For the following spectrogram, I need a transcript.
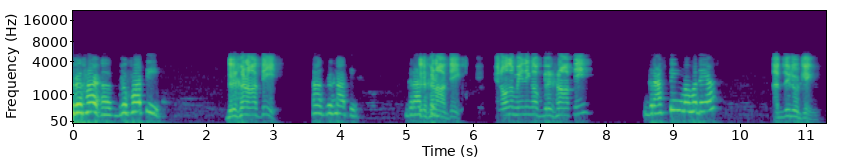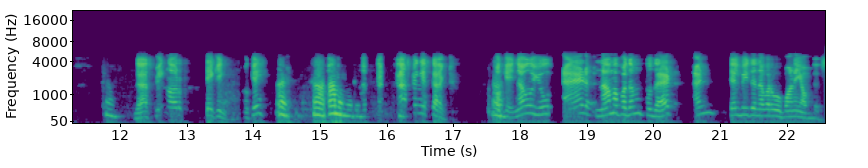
गृह गृहाति grihanati हा गृह्णाति grihanati you know the meaning of grihanati ग्रास्पिङ्ग् महोदय absolutely Huh. grasping or taking okay हा आं महोदय grasping is correct Ah. okay now you add namapadam to that and tell me the navarupani of this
